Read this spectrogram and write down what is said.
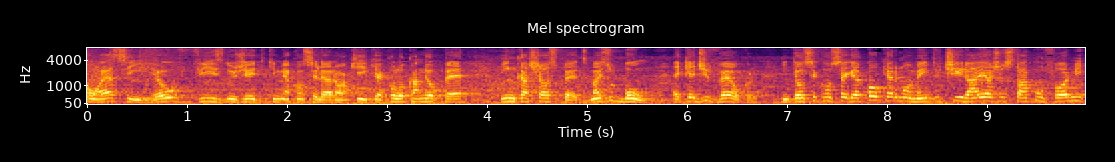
Bom, é assim, eu fiz do jeito que me aconselharam aqui, que é colocar meu pé e encaixar os pads. Mas o bom é que é de velcro, então você consegue a qualquer momento tirar e ajustar conforme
